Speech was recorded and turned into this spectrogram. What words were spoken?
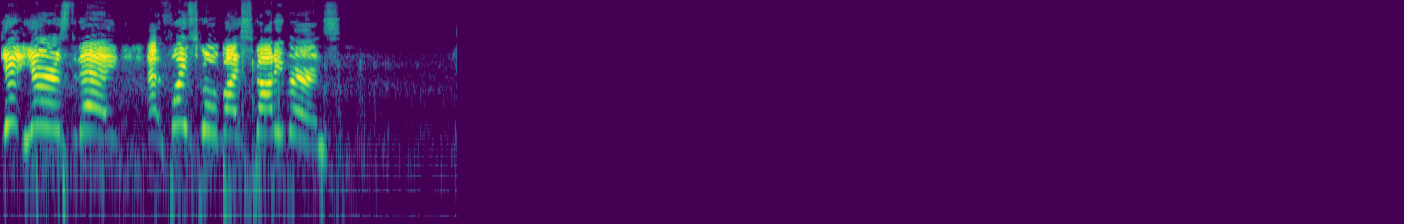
Get you.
